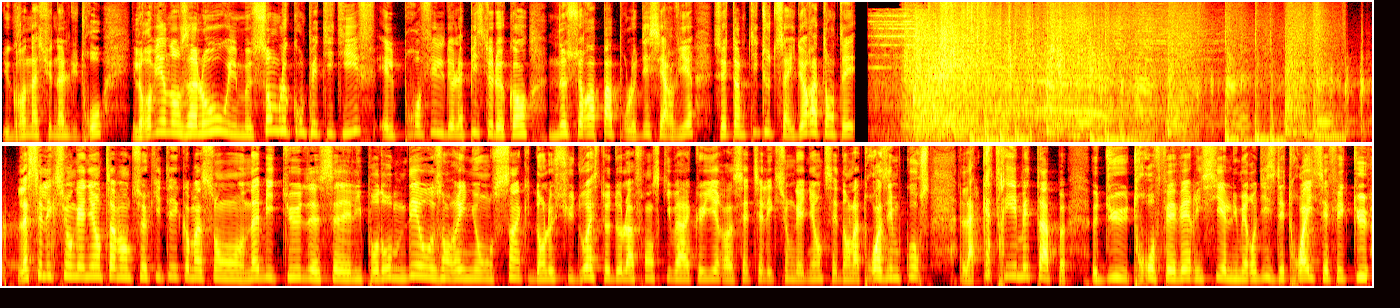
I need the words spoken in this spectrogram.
du Grand National du Trot. Il revient dans un lot où il me semble compétitif et le profil de la piste de camp ne sera pas pour le desservir. C'est un petit outsider à tenter. La sélection gagnante avant de se quitter comme à son habitude, c'est l'hippodrome Hauts en Réunion 5 dans le sud-ouest de la France qui va accueillir cette sélection gagnante. C'est dans la troisième course, la quatrième étape du trophée vert. Ici, le numéro 10 des Trois, il s'effectue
